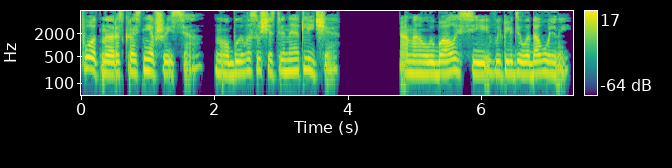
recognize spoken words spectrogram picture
Потно раскрасневшаяся, но было существенное отличие. Она улыбалась и выглядела довольной.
